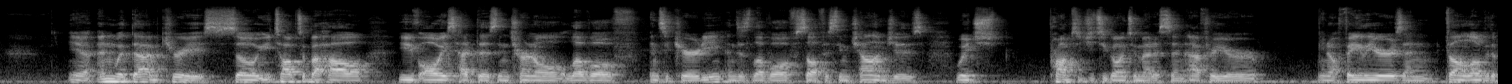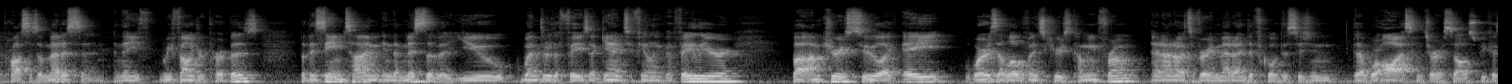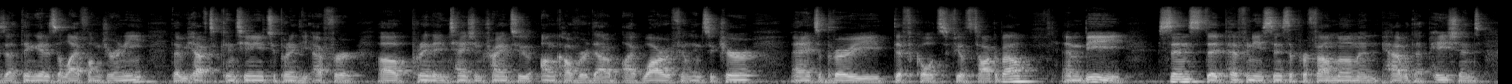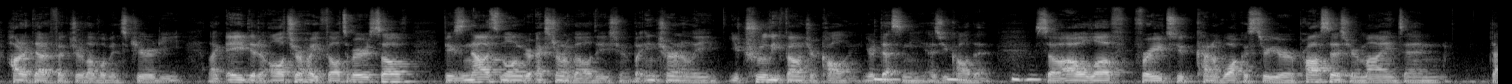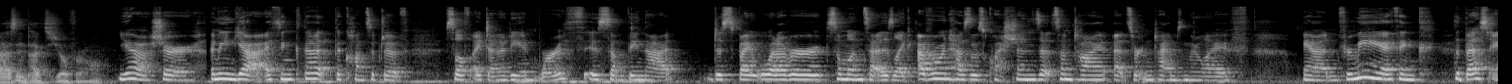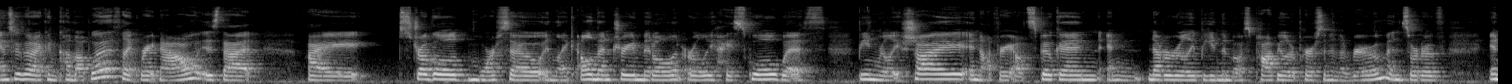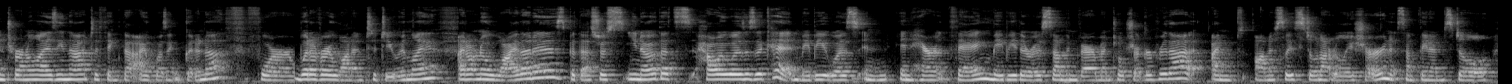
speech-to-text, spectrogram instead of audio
Yeah, and with that I'm curious. So you talked about how you've always had this internal level of insecurity and this level of self-esteem challenges which prompted you to go into medicine after your you know failures and fell in love with the process of medicine and then you refound your purpose. But at the same time in the midst of it you went through the phase again to feeling like a failure. But i'm curious to like a where is that level of insecurity coming from? And i know it's a very meta and difficult decision that we're all asking to ourselves because i think it is a lifelong journey that we have to continue to put in the effort of putting the intention trying to uncover that like why are we feeling insecure and it's a very difficult field to talk about. And B, since the epiphany, since the profound moment you had with that patient, how did that affect your level of insecurity? Like, A, did it alter how you felt about yourself? Because now it's no longer external validation, but internally, you truly found your calling, your mm-hmm. destiny, as you mm-hmm. called it. Mm-hmm. So I would love for you to kind of walk us through your process, your mind, and that has impacted you overall. Yeah, sure. I mean, yeah, I think that the concept of self identity and worth is something that despite whatever someone says like everyone has those questions at some time at certain times in their life. And for me i think the best answer that i can come up with like right now is that i struggled more so in like elementary middle and early high school with being really shy and not very outspoken and never really being the most popular person in the room and sort of internalizing that to think that I wasn't good enough for whatever I wanted to do in life. I don't know why that is, but that's just, you know, that's how I was as a kid. Maybe it was an inherent thing. Maybe there was some environmental trigger for that. I'm honestly still not really sure. And it's something I'm still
